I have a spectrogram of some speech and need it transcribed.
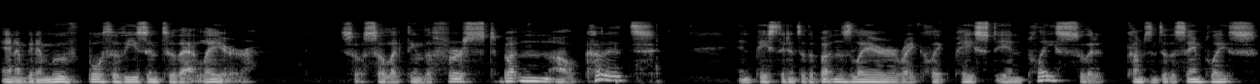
And I'm going to move both of these into that layer. So selecting the first button, I'll cut it and paste it into the buttons layer, right click paste in place so that it comes into the same place.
